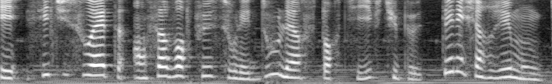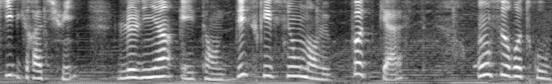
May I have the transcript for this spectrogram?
Et si tu souhaites en savoir plus sur les douleurs sportives, tu peux télécharger mon guide gratuit. Le lien est en description dans le podcast. On se retrouve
